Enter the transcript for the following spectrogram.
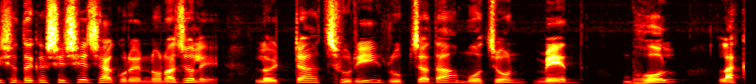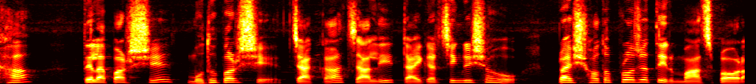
নিষেধাজ্ঞা শেষে সাগরের নোনা জলে লইট্টা, ছুরি, রূপচাঁদা, মোচন, মেদ, ভোল, লাখা, তেলাপার্শ্বে, মধুপার্শ্বে, চাকা, চালি, টাইগার চিংড়ি সহ প্রায় শত প্রজাতির মাছ পাওয়ার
